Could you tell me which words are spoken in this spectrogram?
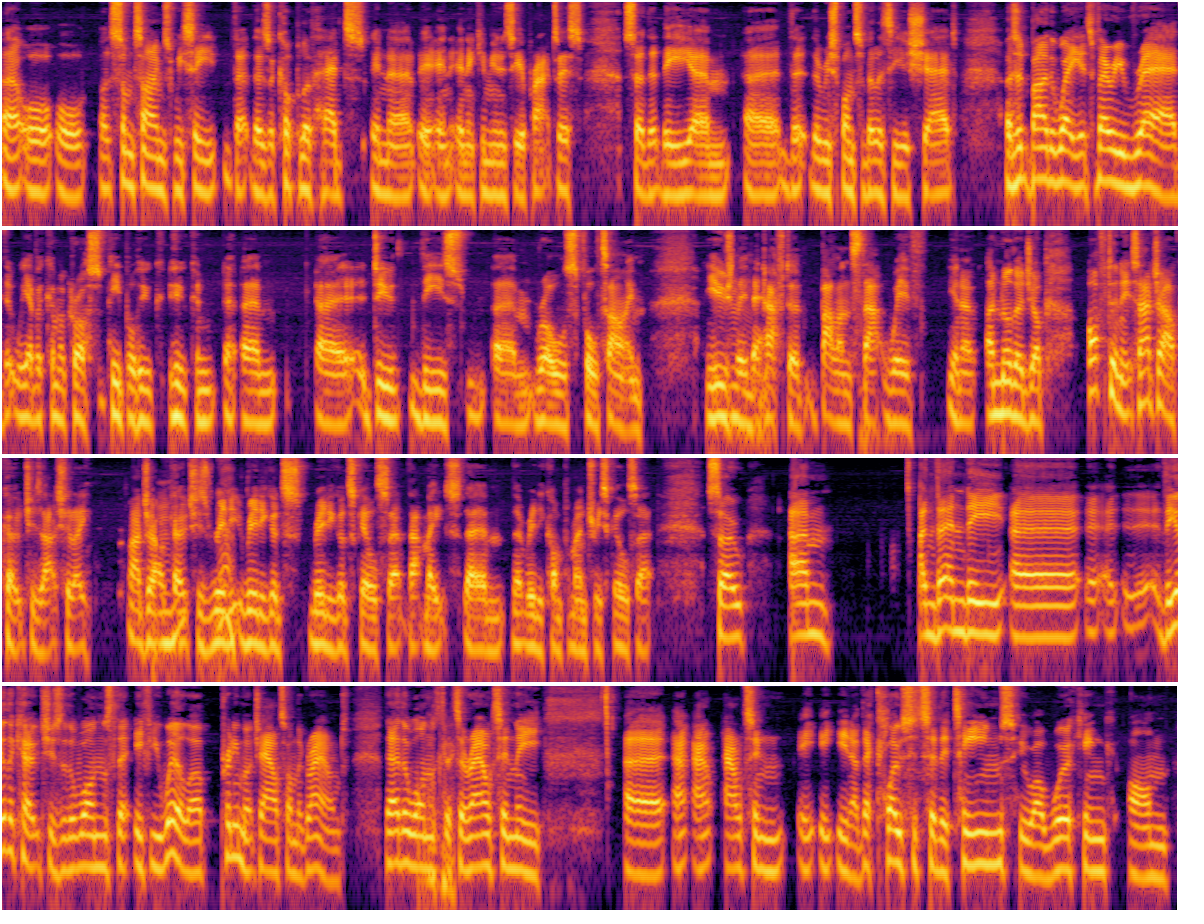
uh, or, or, uh, sometimes we see that there's a couple of heads in a, in, in a community of practice, so that the um, uh, the, the, responsibility is shared. As by the way, it's very rare that we ever come across people who who can uh, um, uh, do these um, roles full time. Usually, mm. they have to balance that with you know another job. Often, it's agile coaches actually agile mm-hmm. coach is really yeah. really good really good skill set that makes um, that really complementary skill set so um, and then the uh, uh, the other coaches are the ones that if you will are pretty much out on the ground they're the ones okay. that are out in the uh, out, out in you know they're closer to the teams who are working on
